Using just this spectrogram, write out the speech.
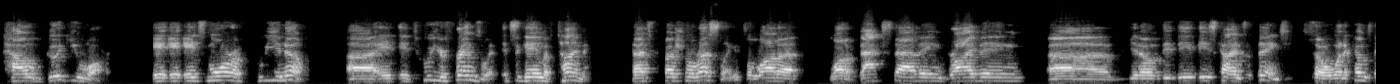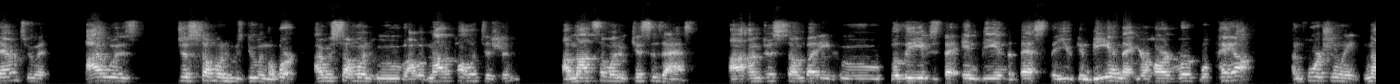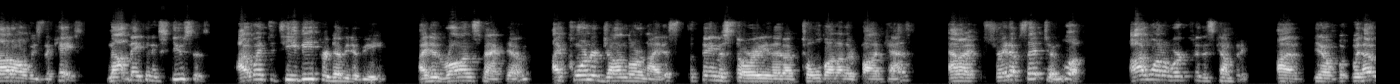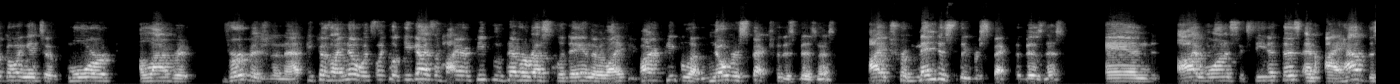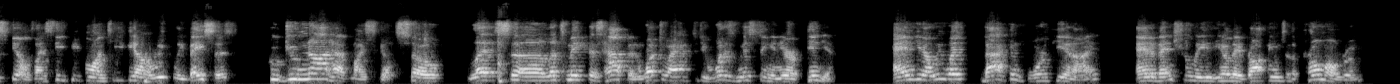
how good you are. It, it, it's more of who you know. Uh, it, it's who you're friends with. It's a game of timing. That's professional wrestling. It's a lot of a lot of backstabbing, bribing, uh, you know, the, the, these kinds of things. So when it comes down to it, I was just someone who's doing the work. I was someone who I was not a politician. I'm not someone who kisses ass. Uh, I'm just somebody who believes that in being the best that you can be and that your hard work will pay off. Unfortunately, not always the case. Not making excuses. I went to TV for WWE. I did Raw and SmackDown. I cornered John Laurinaitis. It's a famous story that I've told on other podcasts. And I straight up said to him, look, I want to work for this company. Uh, you know, but without going into more elaborate verbiage than that, because I know it's like, look, you guys have hired people who've never wrestled a day in their life. You've hired people who have no respect for this business. I tremendously respect the business and I want to succeed at this. And I have the skills. I see people on TV on a weekly basis who do not have my skills. So let's uh, let's make this happen. What do I have to do? What is missing in your opinion? And you know, we went back and forth, he and I, and eventually, you know, they brought me into the promo room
